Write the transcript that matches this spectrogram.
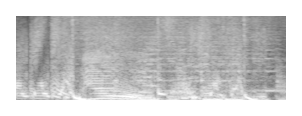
Thank you.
